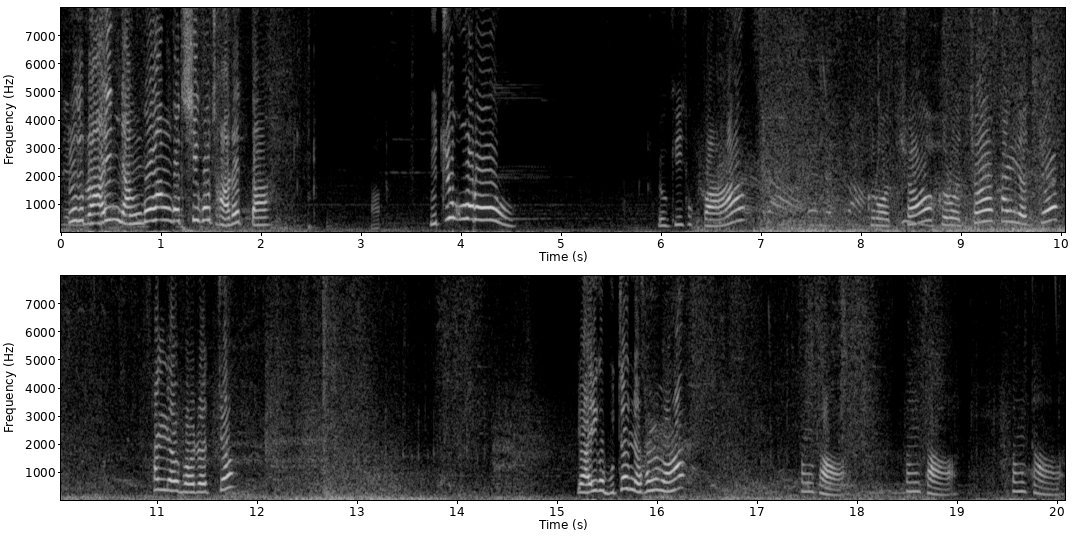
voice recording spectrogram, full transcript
그래도 라인 양보한 거 치고 잘했다. 이쪽으로. 여기 속박. 그렇죠 그렇죠. 살렸죠 살려버렸죠? 야 이거 못 잡냐 설마? 평타 평타 평타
